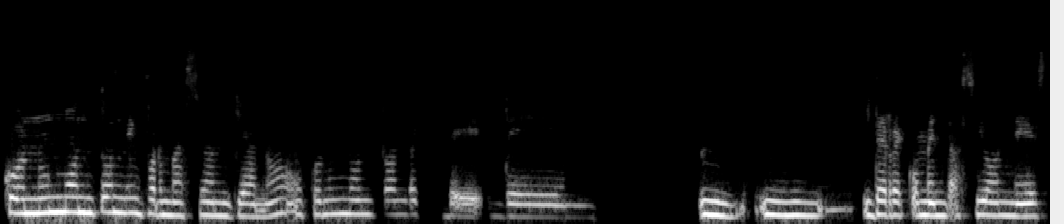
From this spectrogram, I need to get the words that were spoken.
con un montón de información ya, ¿no? O con un montón de, de, mm, mm, de, recomendaciones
